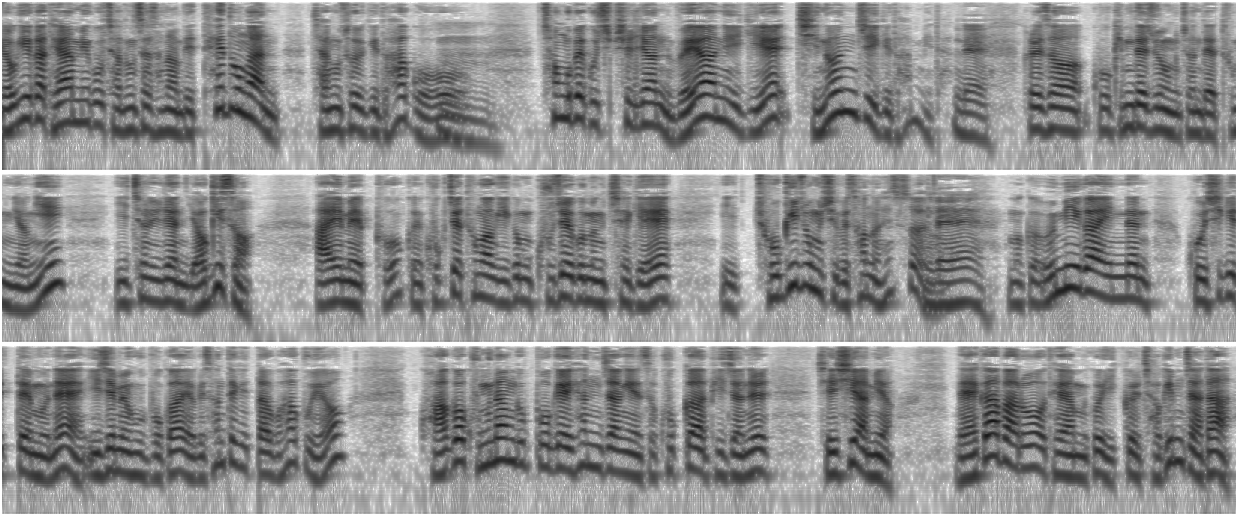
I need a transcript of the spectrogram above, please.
여기가 대한민국 자동차 산업이 태동한 장소이기도 하고 음. 1997년 외환위기의 진원지이기도 합니다. 네. 그래서 고 김대중 전 대통령이 2001년 여기서 IMF 그 국제통화기금 구제금융 체계의 이 조기 종식을 선언했어요. 네. 그만큼 의미가 있는 곳이기 때문에 이재명 후보가 여기 선택했다고 하고요. 과거 국난 극복의 현장에서 국가 비전을 제시하며 내가 바로 대한민국을 이끌 적임자다.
